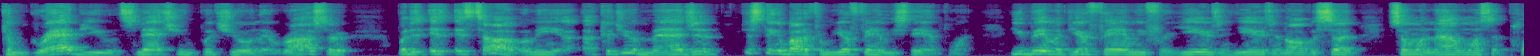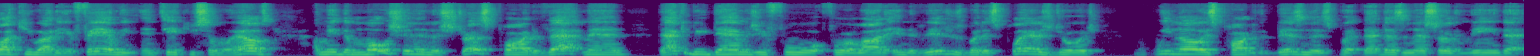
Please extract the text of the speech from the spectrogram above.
come grab you and snatch you and put you on their roster but it, it, it's tough. I mean, uh, could you imagine? Just think about it from your family standpoint. You've been with your family for years and years, and all of a sudden, someone now wants to pluck you out of your family and take you somewhere else. I mean, the motion and the stress part of that, man, that could be damaging for for a lot of individuals. But as players, George, we know it's part of the business, but that doesn't necessarily mean that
